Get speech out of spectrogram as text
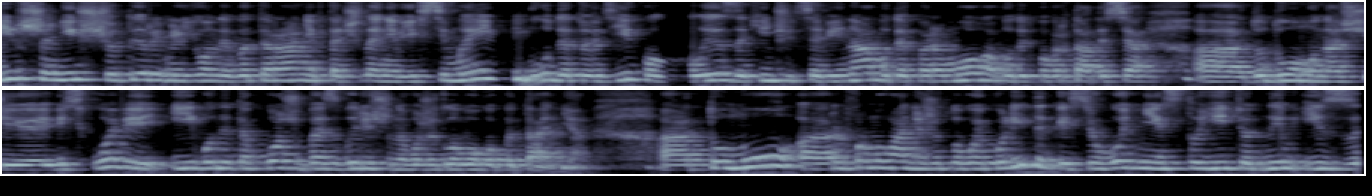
Більше ніж 4 мільйони ветеранів та членів їх сімей буде тоді, коли закінчиться війна, буде перемога, будуть повертатися додому наші військові, і вони також без вирішеного житлового питання. Тому реформування житлової політики сьогодні стоїть одним із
